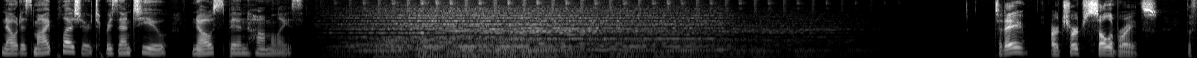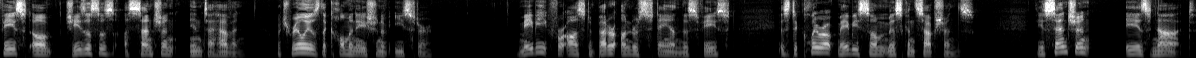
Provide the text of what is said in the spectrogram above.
Now it is my pleasure to present to you No Spin Homilies. Today, our church celebrates the feast of Jesus' ascension into heaven, which really is the culmination of Easter. Maybe for us to better understand this feast is to clear up maybe some misconceptions. The ascension is not,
